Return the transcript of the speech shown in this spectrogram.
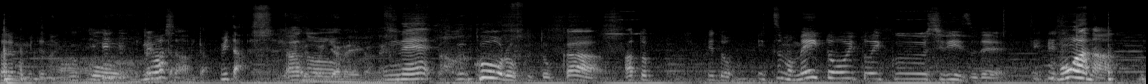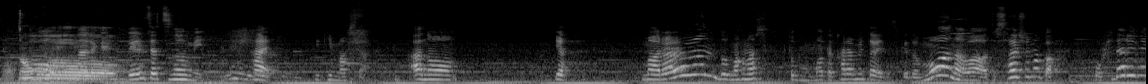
誰も見てない。グコー見ました？見た。あのね。グコーロクとかあとえっといつもメイト置いといくシリーズで モアナと何だっけ伝説の海。はい。行きました。あのいやまあララランドの話ともまた絡めたいんですけどモアナは私最初なんかこう左目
